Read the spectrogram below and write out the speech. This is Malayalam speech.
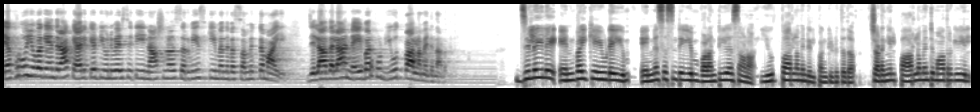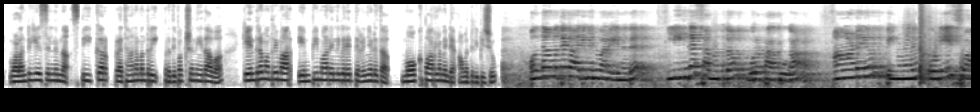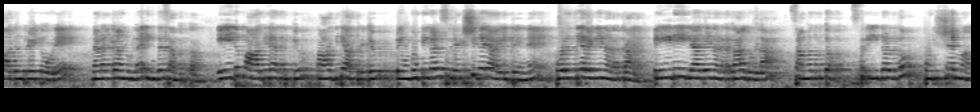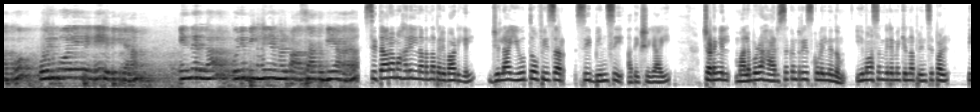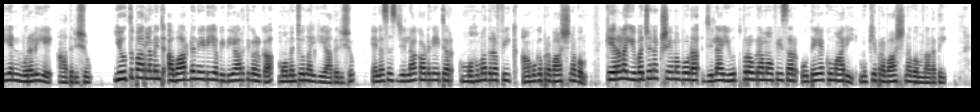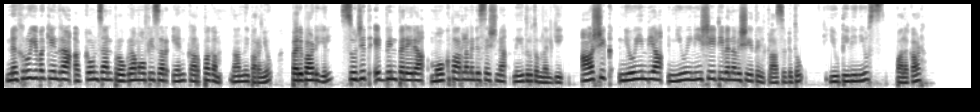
Nehru Yuva Kendra Calicut university national service scheme എന്നിവ സംയുക്തമായി ജില്ലാതല നെയ്ബർഹുഡ് യൂത്ത് പാർലമെന്റ് നടത്തി. ജില്ലയിലെ എൻ വൈ കെയുടെയും എൻ എസ് എസിന്റെയും വളണ്ടിയേഴ്സാണ് യൂത്ത് പാർലമെന്റിൽ പങ്കെടുത്തത്. ചടങ്ങിൽ പാർലമെന്റ് മാതൃകയിൽ വളണ്ടിയേഴ്സിൽ നിന്ന് സ്പീക്കർ പ്രധാനമന്ത്രി പ്രതിപക്ഷ നേതാവ് കേന്ദ്രമന്ത്രിമാർ എം പിമാർ എന്നിവരെ തിരഞ്ഞെടുത്ത് മോക്ക് പാർലമെന്റ് അവതരിപ്പിച്ചു. ഒന്നാമത്തെ കാര്യം എന്ന് പറയുന്നത് ലിംഗസമത്വം ഉറപ്പാക്കുക. സ്വാതന്ത്ര്യത്തോടെ നടക്കാനുള്ള ലിംഗസമത്വം. ഏത് പാതിരാത്രിക്കും പാതിരാത്രിക്കും പെൺകുട്ടികൾ സുരക്ഷിതരായി തന്നെ പുറത്തിറങ്ങി നടക്കാൻ പേടിയില്ലാതെ നടക്കാനുള്ള സമത്വം സ്ത്രീകൾക്കും പുരുഷന്മാർക്കും ഒരുപോലെ തന്നെ ലഭിക്കണം എന്നുള്ള ഒരു ബില്ല് ഞങ്ങൾ പാസാക്കുകയാണ് സിതാര മഹലിൽ നടന്ന പരിപാടിയിൽ ജില്ലാ യൂത്ത് ഓഫീസർ സി ബിൻസി അധ്യക്ഷയായി. ചടങ്ങിൽ മലമ്പുഴ ഹയർ സെക്കൻഡറി സ്കൂളിൽ നിന്നും ഈ മാസം വിരമിക്കുന്ന പ്രിൻസിപ്പൽ ടി എൻ മുരളിയെ ആദരിച്ചു. യൂത്ത് പാർലമെന്റ് അവാർഡ് നേടിയ വിദ്യാർത്ഥികൾക്ക് മൊമന്റോ നൽകി ആദരിച്ചു. എൻ എസ് എസ് ജില്ലാ കോർഡിനേറ്റർ മുഹമ്മദ് റഫീഖ് ആമുഖ പ്രഭാഷണവും കേരള യുവജനക്ഷേമ ബോർഡ് ജില്ലാ യൂത്ത് പ്രോഗ്രാം ഓഫീസർ ഉദയകുമാരി മുഖ്യപ്രഭാഷണവും നടത്തി. Nehru Yuva Kendra accounts and programme officer N Karpakam നന്ദി പറഞ്ഞു. പരിപാടിയിൽ Sujith Edwin Perera mock parliament സെഷന് നേതൃത്വം നൽകി. Ashiq new India new initiative എന്ന വിഷയത്തിൽ ക്ലാസ് എടുത്തു. U T V news Palakkad.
